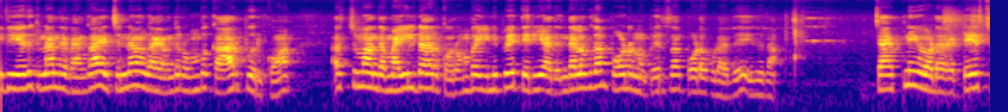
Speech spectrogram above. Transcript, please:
இது எதுக்குன்னா இந்த வெங்காயம் சின்ன வெங்காயம் வந்து ரொம்ப கார்ப்பு இருக்கும். அது சும்மா அந்த மைல்டாக இருக்கும். ரொம்ப இனிப்பே தெரியாது. இந்த அளவுக்கு தான் போடணும். பெருசாக போடக்கூடாது. இதுதான். சட்னியோட டேஸ்ட்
